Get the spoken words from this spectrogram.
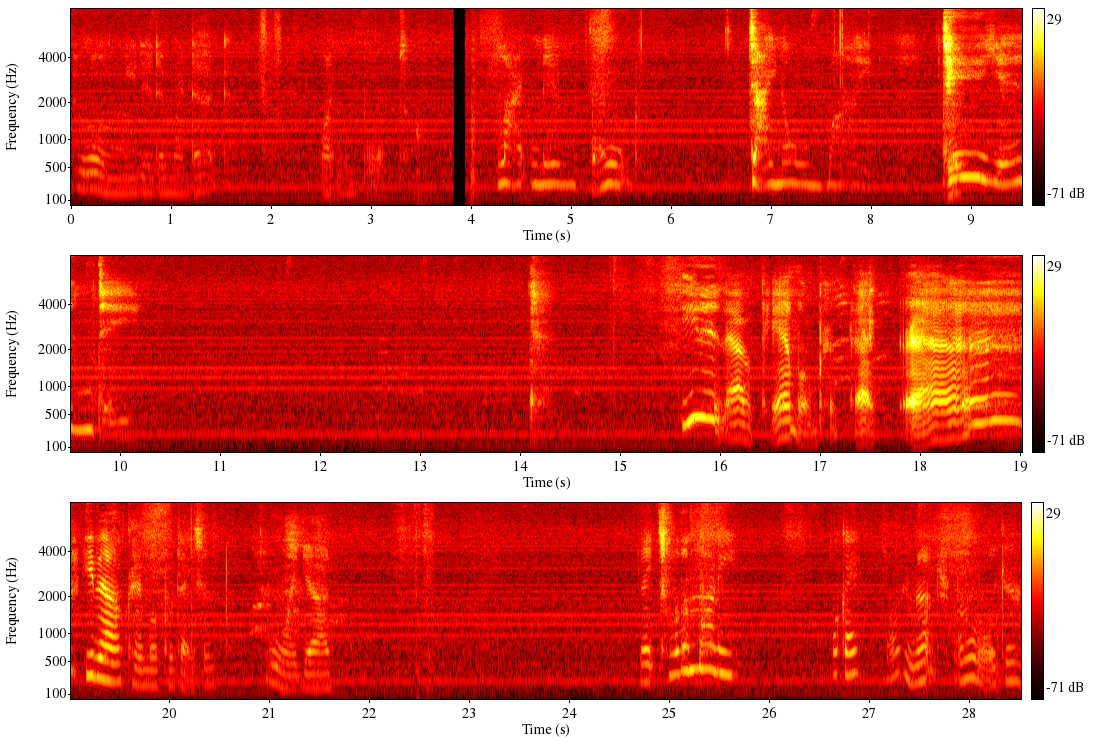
I really need it in my deck. Lightning bolt. Lightning bolt. Dynamite. TNT. He didn't have camo protection. He didn't have camo protection. Oh my god. Thanks for the money. Okay, pretty much. I don't really care.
